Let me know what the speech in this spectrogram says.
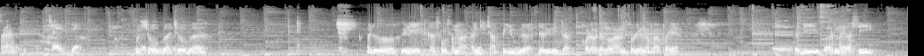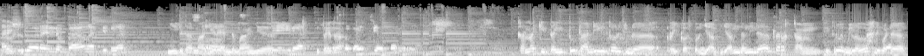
nah percaya lu coba coba aduh ini kita sama-sama lagi capek juga. Dari ini kita kadang-kadang ngelantur ya nggak apa-apa ya. Eh, jadi pernah gak sih? Hari terus juga random banget gitu kan. Iya kita emang lagi random aja. Iya, gitu kan. Kita kita filter karena kita itu tadi itu sudah record per jam-jam dan tidak terekam. Itu lebih lelah daripada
